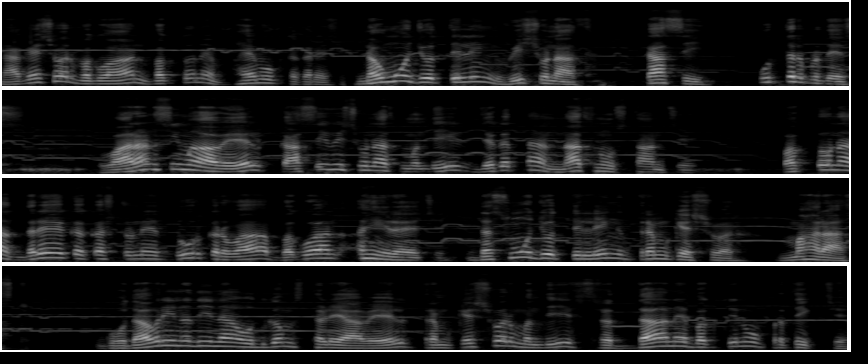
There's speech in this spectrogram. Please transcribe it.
નાગેશ્વર ભગવાન ભક્તોને ભયમુક્ત કરે છે. નવમું જ્યોતિર્લિંગ વિશ્વનાથ, કાશી, ઉત્તર પ્રદેશ. વારાણસીમાં આવેલ કાશી વિશ્વનાથ મંદિર જગતના નાથનું સ્થાન છે. ભક્તોના દરેક કષ્ટોને દૂર કરવા ભગવાન અહીં રહે છે. દસમું જ્યોતિર્લિંગ ત્રંબકેશ્વર મહારાષ્ટ્ર. ગોદાવરી નદીના ઉદ્ગમ સ્થળે આવેલ ત્રંબકેશ્વર મંદિર શ્રદ્ધા અને ભક્તિનું પ્રતીક છે.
